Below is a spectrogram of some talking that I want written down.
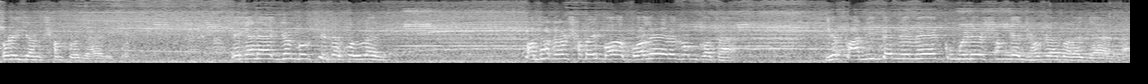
হরিজন সম্প্রদায়ের উপর। এখানে একজন বক্তৃতা করলেন কথাটা সবাই বলে এরকম কথা, যে পানিতে নেমে কুমিরের সঙ্গে ঝগড়া করা যায় না।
